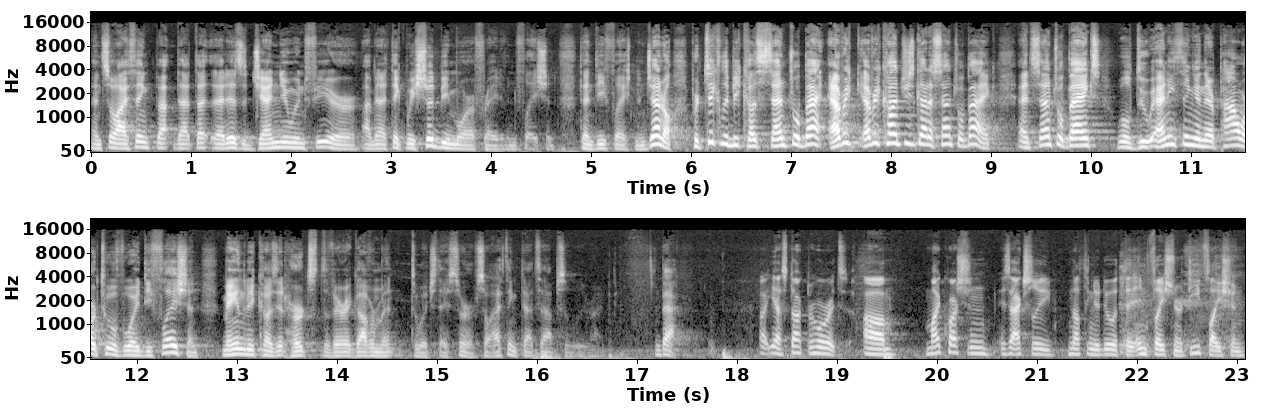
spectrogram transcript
And so I think that, that, that, that is a genuine fear. I mean, I think we should be more afraid of inflation than deflation in general, particularly because central bank, every, every country's got a central bank, and central banks will do anything in their power to avoid deflation, mainly because it hurts the very government to which they serve. So I think that's absolutely right. And back. Uh, yes, Dr. Horwitz. Um, my question is actually nothing to do with the inflation or deflation,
